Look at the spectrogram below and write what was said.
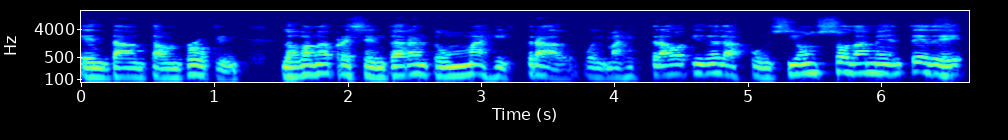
en Downtown Brooklyn. Los van a presentar ante un magistrado, o el magistrado tiene la función solamente de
